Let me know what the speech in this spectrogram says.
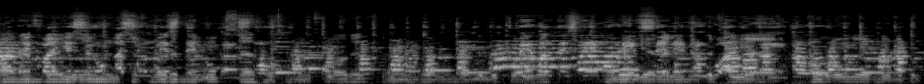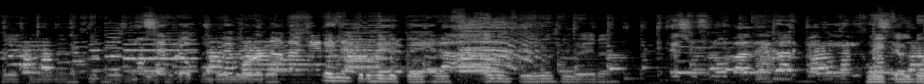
Amanda Aguilar, Melissa Flores, Melissa, José Manuel Flores, Puebla, María Lina García, Rodríguez, Contreras, Sergio Olivera, Edwin Trujillo Torres, Edwin Figueroa Rivera, Ricardo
